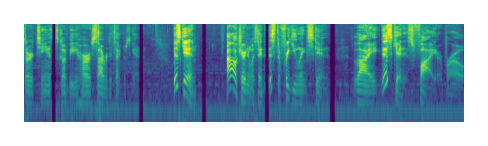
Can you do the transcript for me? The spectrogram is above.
13, it's going to be her Cyber Detective skin. This skin, I don't care anyone say, this is the Freaky Link skin. Like, this skin is fire, bro.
